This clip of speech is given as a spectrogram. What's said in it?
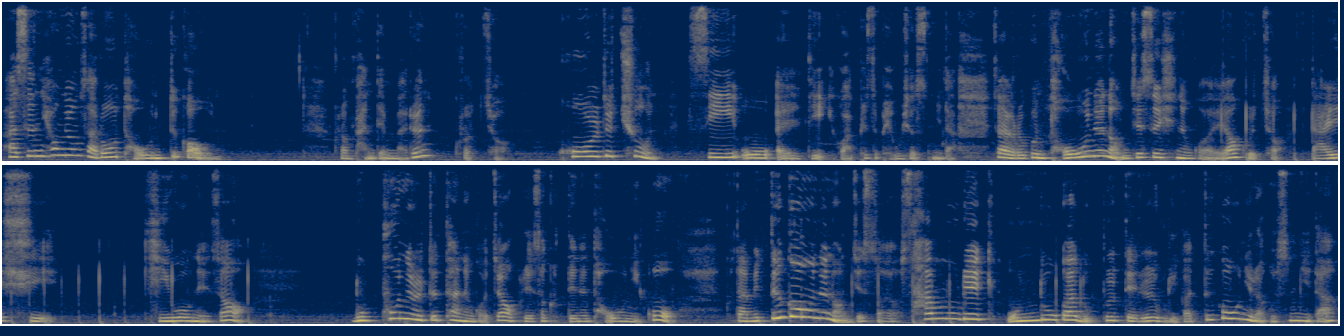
핫은 형용사로 더운, 뜨거운. 그럼 반대말은 그렇죠. cold, 추운. C-O-L-D 이거 앞에서 배우셨습니다. 자, 여러분 더운은 언제 쓰시는 거예요? 그렇죠. 날씨, 기온에서 높은을 뜻하는 거죠. 그래서 그때는 더운이고 그 다음에 뜨거운은 언제 써요? 사물의 온도가 높을 때를 우리가 뜨거운이라고 씁니다.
